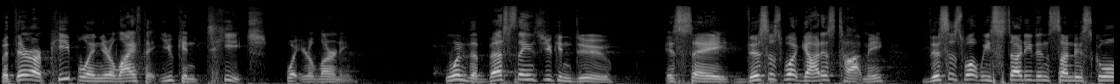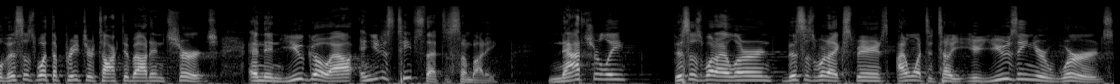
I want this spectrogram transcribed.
But there are people in your life that you can teach what you're learning. One of the best things you can do is say, This is what God has taught me. This is what we studied in Sunday school. This is what the preacher talked about in church. And then you go out and you just teach that to somebody. Naturally, this is what I learned. This is what I experienced. I want to tell you, you're using your words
